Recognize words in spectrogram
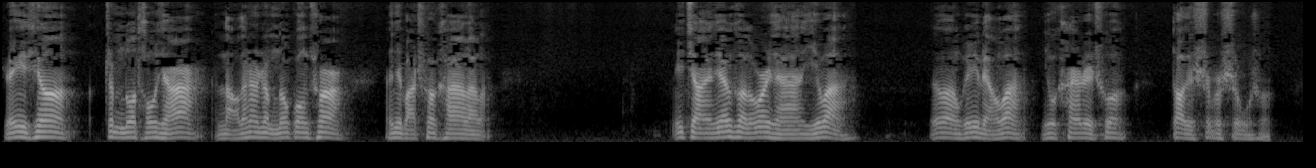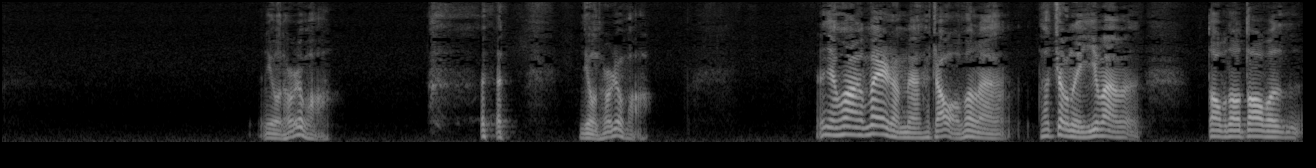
人一听这么多头衔，脑袋上这么多光圈，人家把车开来了。你讲一节课多少钱？一万，对吧？我给你两万，你给我看下这车，到底是不是事故车？扭头就跑，扭头就跑。人家话为什么呀？他找我问来的，他挣那一万，叨不叨叨吧？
